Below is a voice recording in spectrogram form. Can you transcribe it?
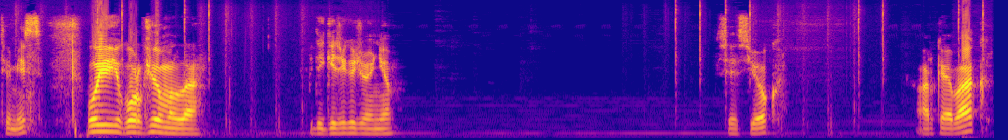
Temiz. Oy korkuyorum valla. Bir de gece gece oynuyorum. Ses yok. Arkaya bak.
